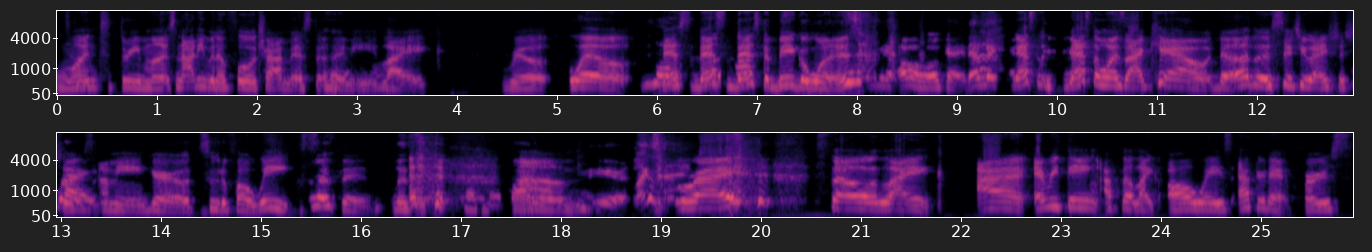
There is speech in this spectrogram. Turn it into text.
one to three months, not even a full trimester, honey. Like real. Well, that's that's that's the bigger ones. Oh, okay. That makes that's the that's the ones I count. The other situationships, Right. I mean, girl, two to four weeks. listen, listen. Um, here, right. so like I everything I felt like always after that first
